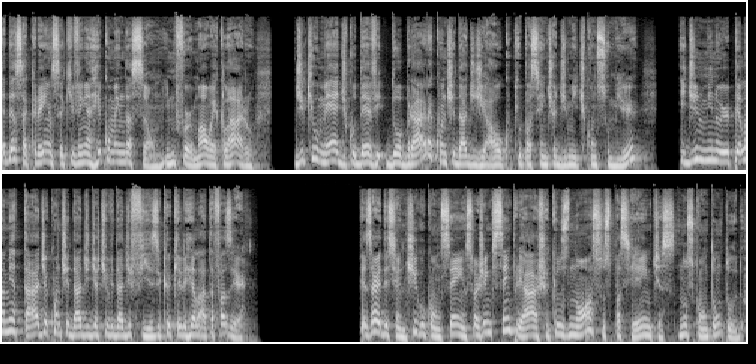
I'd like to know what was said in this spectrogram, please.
É dessa crença que vem a recomendação, informal, é claro, de que o médico deve dobrar a quantidade de álcool que o paciente admite consumir e diminuir pela metade a quantidade de atividade física que ele relata fazer. Apesar desse antigo consenso, a gente sempre acha que os nossos pacientes nos contam tudo.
